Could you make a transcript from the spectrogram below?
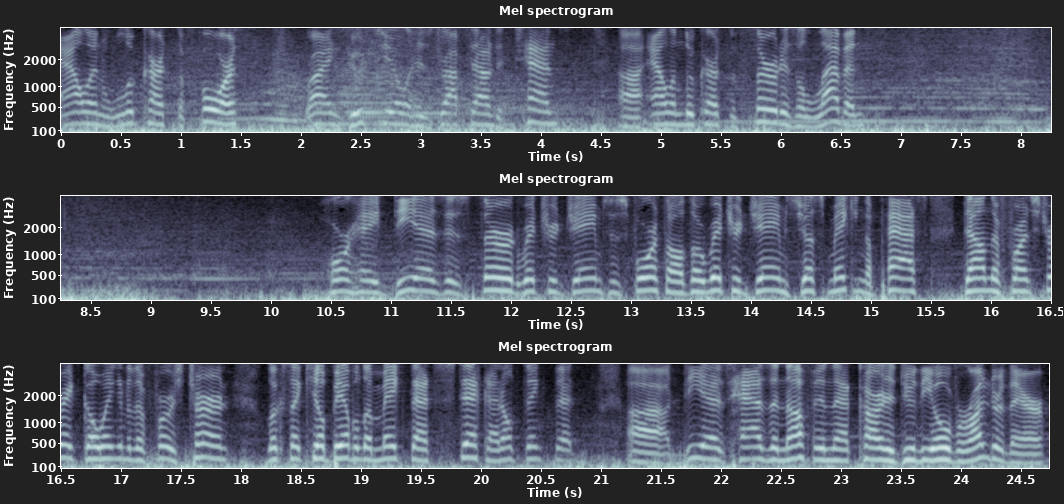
Alan Lukart the fourth. Ryan Gutiel has dropped down to 10th. Uh, Alan Lukart the third is 11th. Jorge Diaz is third. Richard James is fourth, although Richard James just making a pass down the front straight going into the first turn. Looks like he'll be able to make that stick. I don't think that uh, Diaz has enough in that car to do the over under there.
